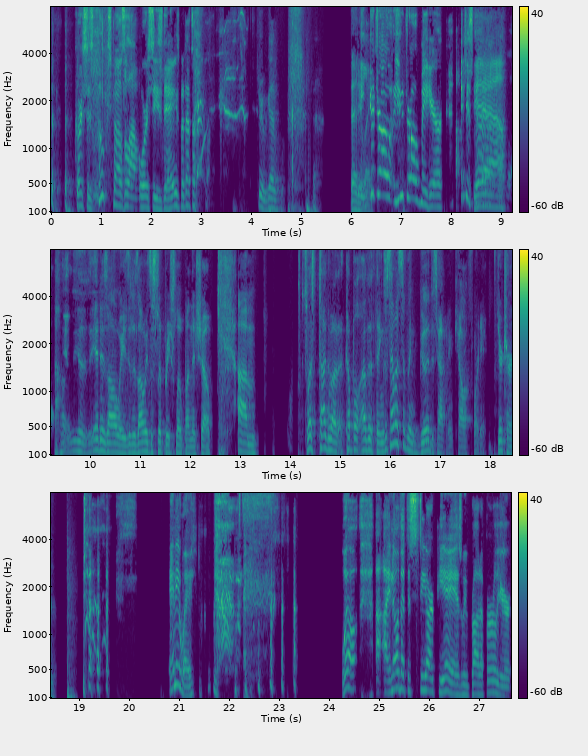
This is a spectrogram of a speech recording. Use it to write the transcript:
of course, his poop smells a lot worse these days, but that's a, True. We got. Anyway. you drove you drove me here. I just Yeah, out. it is always it is always a slippery slope on this show. Um, so let's talk about a couple other things. Let's talk about something good that's happening in California. Your turn. Anyway, well, I know that the CRPA, as we brought up earlier,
